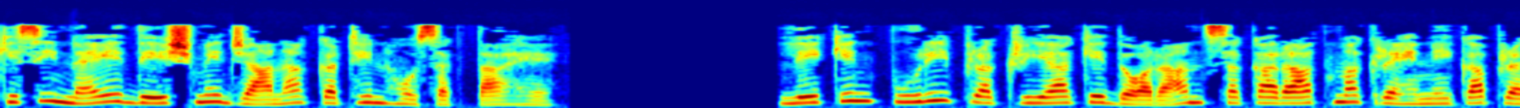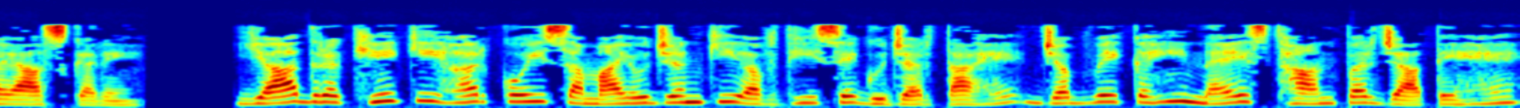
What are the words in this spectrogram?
किसी नए देश में जाना कठिन हो सकता है। लेकिन पूरी प्रक्रिया के दौरान सकारात्मक रहने का प्रयास करें। याद रखें कि हर कोई समायोजन की अवधि से गुजरता है जब वे कहीं नए स्थान पर जाते हैं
